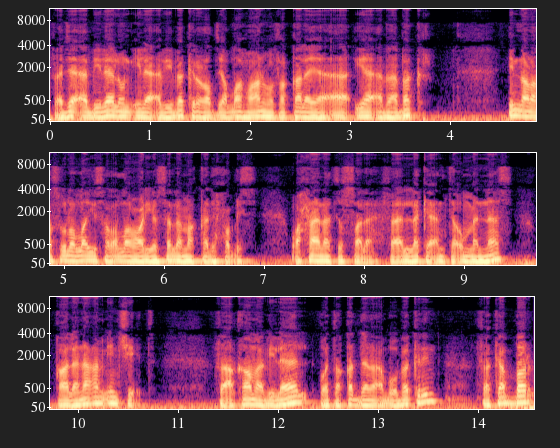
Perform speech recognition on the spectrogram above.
فجاء بلال إلى أبي بكر رضي الله عنه فقال يا, يا أبا بكر إن رسول الله صلى الله عليه وسلم قد حبس وحانت الصلاة فهل لك أن تؤم الناس قال نعم إن شئت فأقام بلال وتقدم أبو بكر فكبر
